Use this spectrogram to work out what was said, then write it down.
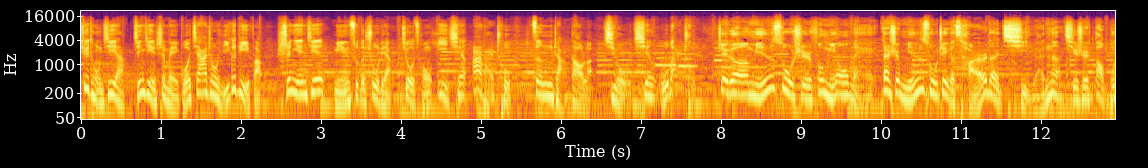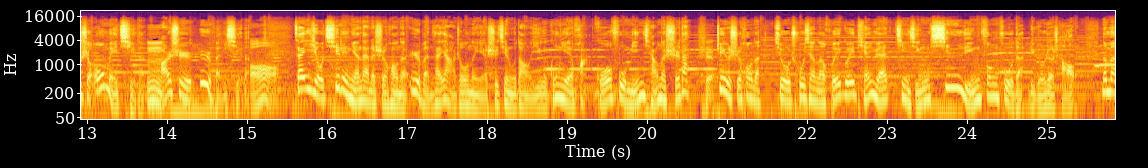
据统计啊，仅仅是美国加州一个地方，十年间民宿的数量就从一千二百处增长到了九千五百处。这个民宿是风靡欧美，但是民宿这个词儿的起源呢，其实倒不是欧美起的，而是日本起的。哦，在一九七零年代的时候呢，日本在亚洲呢也是进入到了一个工业化、国富民强的时代。是这个时候呢，就出现了回归田园、进行心灵丰富的旅游热潮。那么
